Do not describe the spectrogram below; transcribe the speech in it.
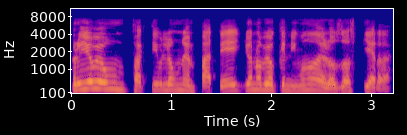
pero yo veo un factible un empate, ¿eh? yo no veo que ninguno de los dos pierda.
